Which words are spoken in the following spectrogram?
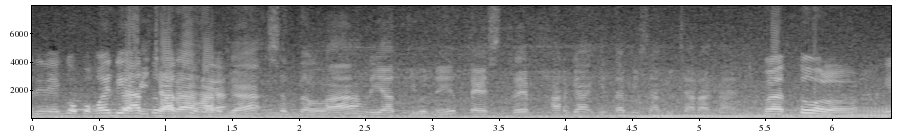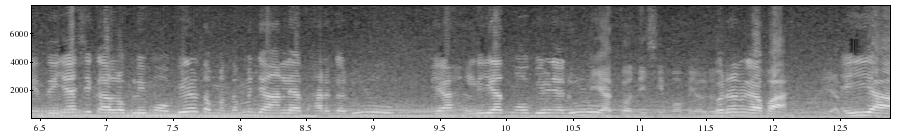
Nego pokoknya Kita diatur bicara atur ya. harga setelah lihat unit, test drive harga kita bisa bicarakan. Betul. Intinya sih kalau beli mobil teman-teman jangan lihat harga dulu ya, lihat mobilnya dulu. Lihat kondisi mobil dulu. Bener nggak Pak? Lihat. Iya.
